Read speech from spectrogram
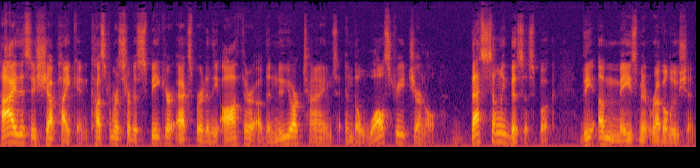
Hi, this is Shep Hyken, customer service speaker, expert, and the author of the New York Times and the Wall Street Journal best-selling business book, The Amazement Revolution.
